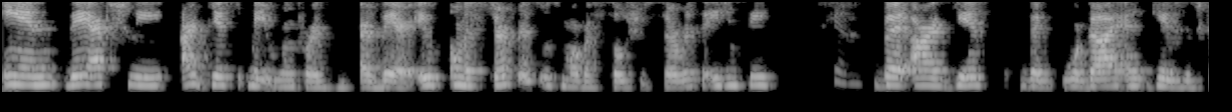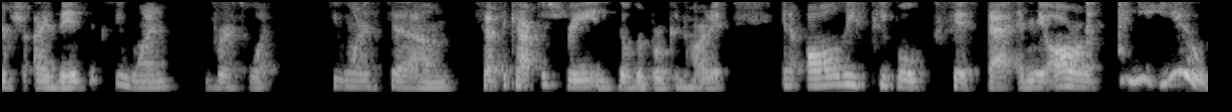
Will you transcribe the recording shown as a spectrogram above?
And they actually our gift made room for us are there. It, on the surface was more of a social service agency Yeah. but our gifts the where god gave us the scripture isaiah 61 verse 1 he wanted us to um, set the captives free and heal the brokenhearted. And all these people fit that and they all were like i need you.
